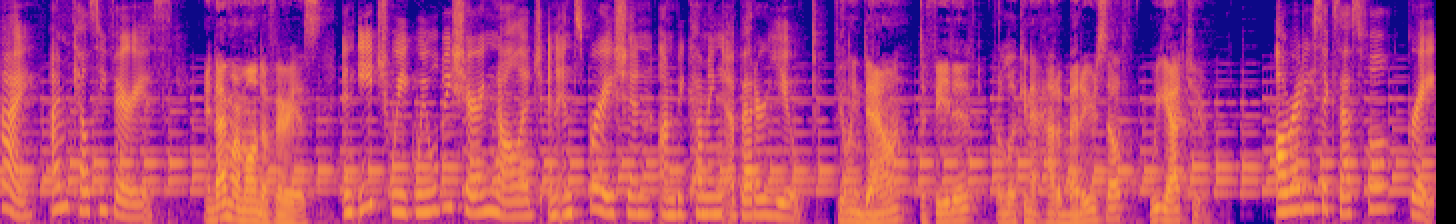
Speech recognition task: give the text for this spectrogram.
Hi, I'm Kelsey Farias, And I'm Armando Farias. and each week we will be sharing knowledge and inspiration on becoming a better you. Feeling down, defeated, or looking at how to better yourself? We got you. Already successful? Great.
